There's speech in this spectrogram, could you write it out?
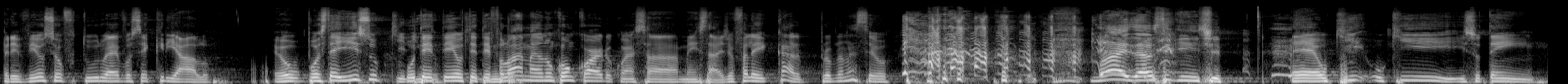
prever o seu futuro é você criá-lo. Eu postei isso, lindo, o TT, o TT falou: "Ah, mas eu não concordo com essa mensagem". Eu falei: "Cara, o problema é seu". mas é o seguinte, é, o que o que isso tem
